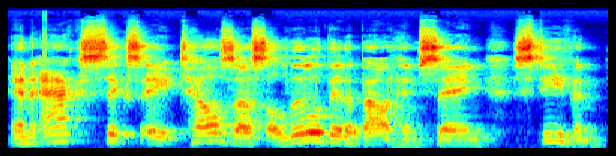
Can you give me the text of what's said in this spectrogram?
and Acts 6 8 tells us a little bit about him, saying, Stephen,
